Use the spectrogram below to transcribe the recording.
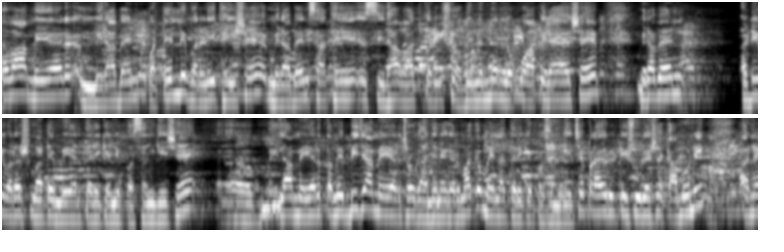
નવા મેયર મીરાબેન પટેલની વરણી થઈ છે. મીરાબેન સાથે સીધા વાત કરીશું. અભિનંદન લોકો આપી રહ્યા છે. મીરાબેન અઢી વર્ષ માટે મેયર તરીકેની પસંદગી છે. મહિલા મેયર, તમે બીજા મેયર છો ગાંધીનગરમાં કે મહિલા તરીકે પસંદગી છે? પ્રાયોરિટી શું રહેશે કામોની? અને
